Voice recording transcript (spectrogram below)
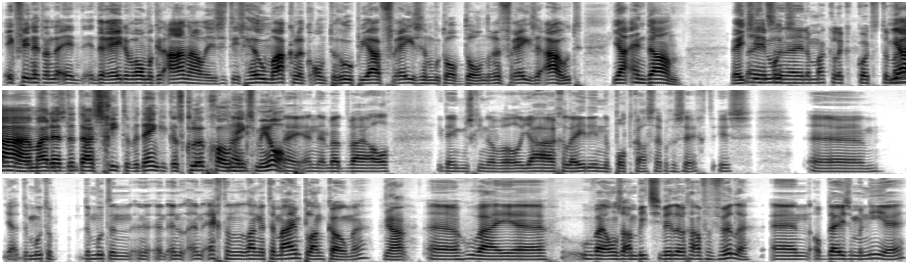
ik vind het, aan de, de reden waarom ik het aanhaal is, het is heel makkelijk om te roepen, ja, vrezen moet opdonderen, vrezen oud. Ja, en dan? Weet Nee, je, het is moet, een hele makkelijke korte termijn. ja, eh, maar daar schieten we denk ik als club gewoon Nee, niks mee op. Nee, en eh, wat wij al, ik denk misschien al wel jaren geleden in de podcast hebben gezegd, is, ehm, ja, er moet, een, er moet een, een, een, een echt een lange termijnplan komen, Ja, eh, hoe, wij, hoe wij onze ambitie willen gaan vervullen. En op deze manier,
